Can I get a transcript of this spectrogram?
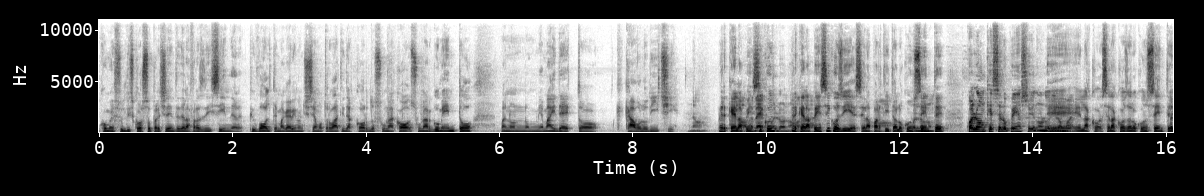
come sul discorso precedente della frase di Sinner, più volte magari non ci siamo trovati d'accordo su, una co- su un argomento, ma non, non mi ha mai detto che cavolo dici. No. Perché, la, No, pensi, vabbè, co- quello no, perché la dai. pensi così e se la partita lo quello consente non- Quello anche se lo penso io non lo dirò e, mai. e la co- se la cosa lo consente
